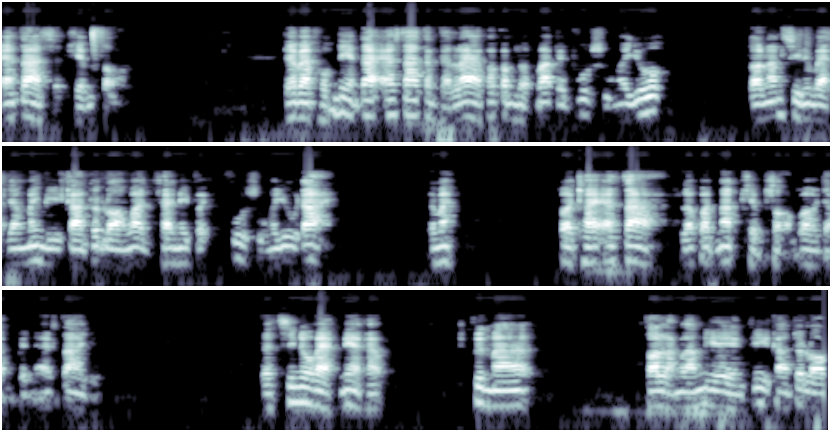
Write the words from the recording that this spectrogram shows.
แอสตราเข็มสองแต่แบบผมเนี่ยได้แอสตราตั้งแต่แรกเพราะกำหนดว่าเป็นผู้สูงอายุ ตอนนั้นซีโนแวคยังไม่มีการทดลองว่าใช้ในผู้สูงอายุได้ใช่ไหมก็ใช้แอสตราแล้วก็นัดเข็มสองก็ยังเป็นแอสตราอยู่ แต่ซีโนแวคเนี่ยครับเพิ่งมาตอนหลังๆนี่เองที่การทดลอง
